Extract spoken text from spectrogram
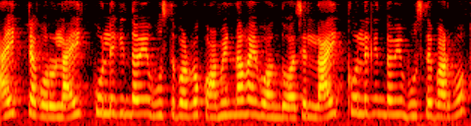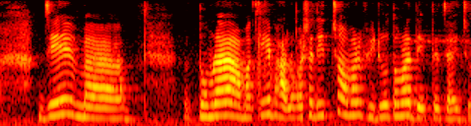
লাইকটা করো। লাইক করলে কিন্তু আমি বুঝতে পারব। কমেন্ট না হয় বন্ধ আছে। লাইক করলে কিন্তু আমি বুঝতে পারব যে Yeah. তোমরা আমাকে ভালোবাসা দিচ্ছ, আমার ভিডিও তোমরা দেখতে চাইছো।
